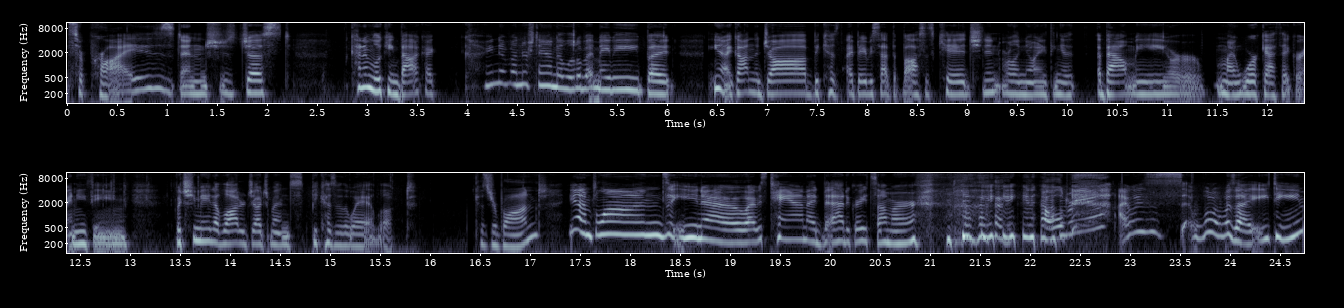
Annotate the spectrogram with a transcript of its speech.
surprised and she's just kind of looking back I kind of understand a little bit maybe, but you know, I got in the job because I babysat the boss's kid. She didn't really know anything about me or my work ethic or anything, but she made a lot of judgments because of the way I looked. Because you're blonde? Yeah, I'm blonde. You know, I was tan. I'd had a great summer. you know? How old were you? I was, what was I, 18?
